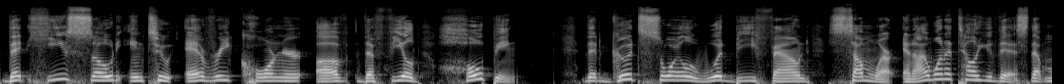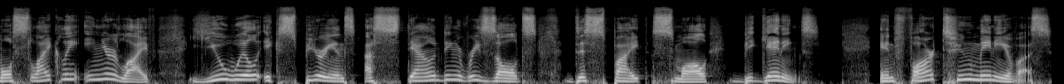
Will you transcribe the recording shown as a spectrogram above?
that he sowed into every corner of the field, hoping that good soil would be found somewhere. And I want to tell you this that most likely in your life, you will experience astounding results despite small beginnings. And far too many of us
